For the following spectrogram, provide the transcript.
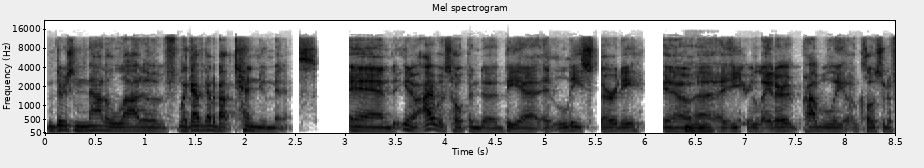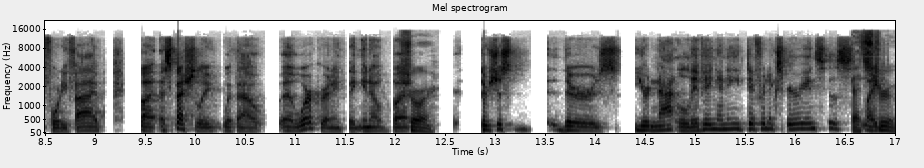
there's not a lot of like I've got about ten new minutes, and you know I was hoping to be at at least thirty. You know, mm-hmm. uh, a year later, probably closer to forty-five. But especially without uh, work or anything, you know. But sure there's just there's you're not living any different experiences. That's like, true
